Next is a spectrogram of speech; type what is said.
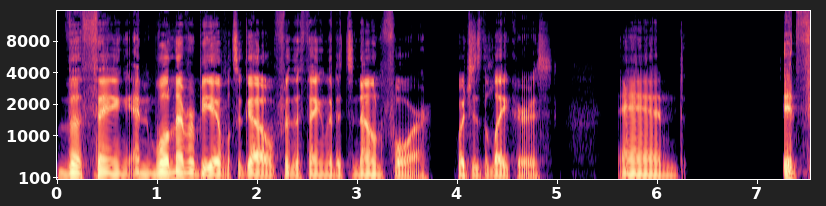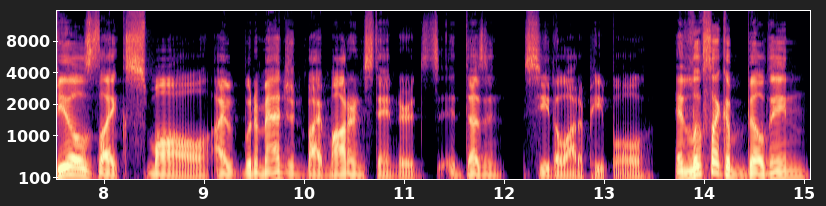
the thing and we'll never be able to go for the thing that it's known for, which is the Lakers. And it feels like small. I would imagine by modern standards, it doesn't seat a lot of people. It looks like a building,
